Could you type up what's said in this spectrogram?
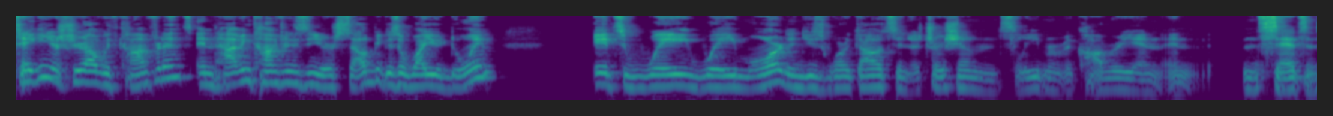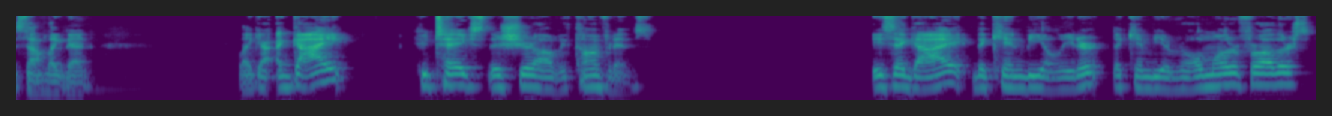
taking your shirt off with confidence and having confidence in yourself because of what you're doing. It's way way more than just workouts and nutrition and sleep and recovery and and, and sets and stuff like that. Like a, a guy who takes their shirt off with confidence is a guy that can be a leader, that can be a role model for others,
